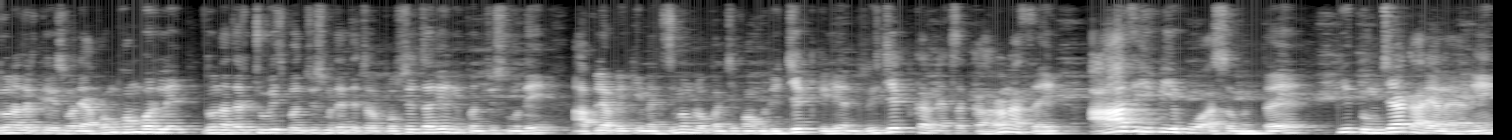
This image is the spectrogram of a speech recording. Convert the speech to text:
दोन हजार तेवीसमध्ये आपण फॉर्म भरले. दोन हजार चोवीस पंचवीसमध्ये त्याच्यावर प्रोसेस झाली आणि पंचवीसमध्ये आपल्यापैकी मॅक्झिमम लोकांचे फॉर्म रिजेक्ट केले आणि रिजेक्ट करण्याचं कारण असं आहे आज ई पी एफ ओ असं म्हणत आहे की तुमच्या कार्यालयाने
